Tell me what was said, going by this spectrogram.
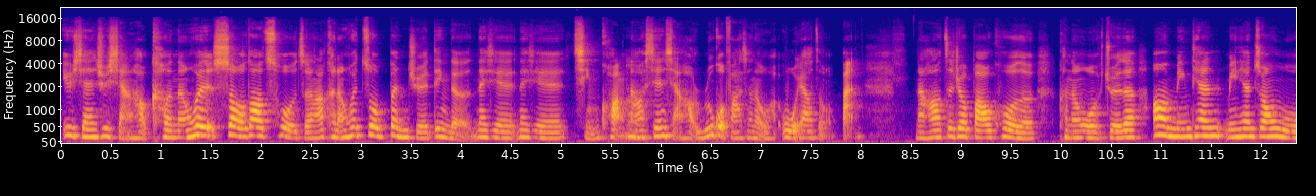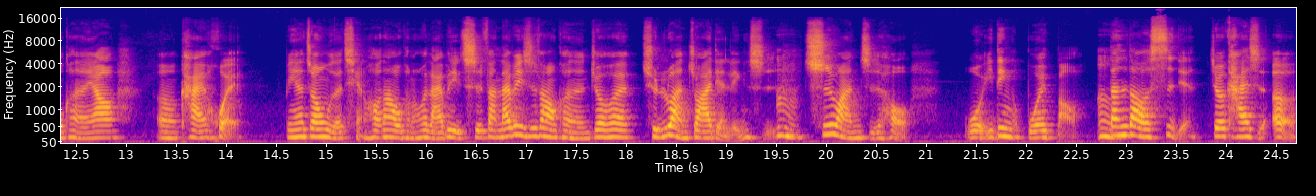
预先去想好可能会受到挫折，然后可能会做笨决定的那些那些情况，然后先想好如果发生了我我要怎么办，然后这就包括了可能我觉得哦明天明天中午我可能要嗯开会。明天中午的前后，那我可能会来不及吃饭，来不及吃饭，我可能就会去乱抓一点零食。嗯，吃完之后，我一定不会饱，但是到了四点就会开始饿。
